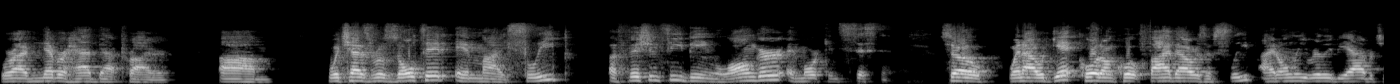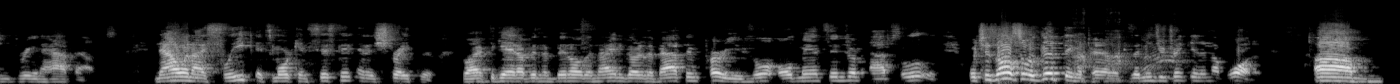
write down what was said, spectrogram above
where I've never had that prior, um, which has resulted in my sleep efficiency being longer and more consistent. So when I would get quote unquote five hours of sleep, I'd only really be averaging three and a half hours. Now when I sleep, it's more consistent and it's straight through. Do I have to get up in the middle of the night and go to the bathroom per usual? Old man syndrome? Absolutely. Which is also a good thing apparently because that means you're drinking enough water. Um,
